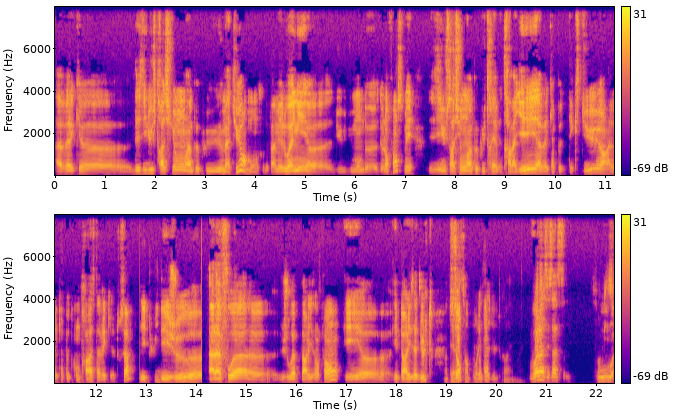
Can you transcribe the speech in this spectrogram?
avec euh, des illustrations un peu plus matures. Bon, je vais pas m'éloigner du, monde de, de l'enfance, mais des illustrations un peu plus travaillées, avec un peu de texture, avec un peu de contraste, avec euh, tout ça. Et puis des jeux euh, à la fois euh, jouables par les enfants et, et par les adultes. Intéressant pour les adultes quand même. Voilà, c'est ça. Ou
